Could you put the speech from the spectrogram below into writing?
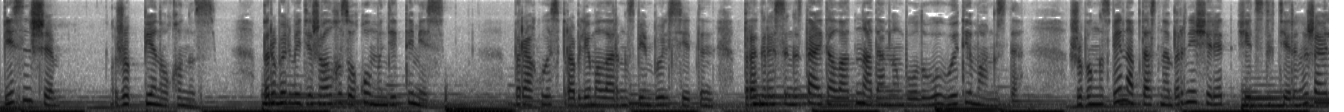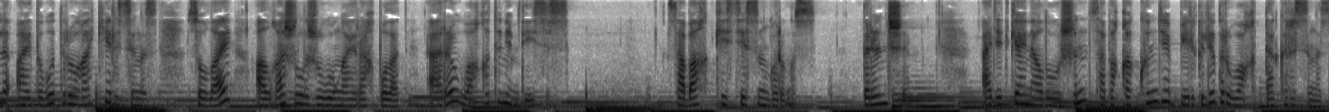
Бесінші жұппен оқыңыз. Бір бөлмеде жалғыз оқу міндетті емес. Бірақ өз проблемаларыңызбен бөлісетін прогрессіңізді айта алатын адамның болуы өте маңызды. Жұбыңызбен аптасына бірнеше рет жетістіктеріңіз жайлы айтып отыруға келісіңіз. Солай алға жылжу оңайырақ болады. Әрі уақыт үнемдейсіз. Сабақ кестесін құрыңыз. Бірінші әдетке айналу үшін сабаққа күнде белгілі бір уақытта кірісіңіз.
